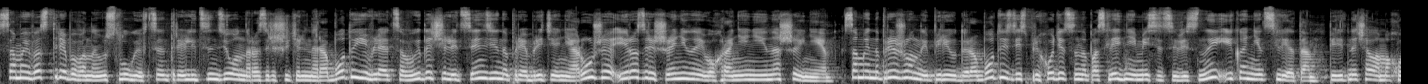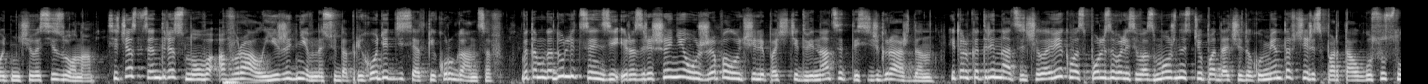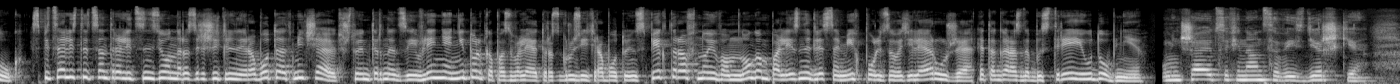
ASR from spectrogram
Самой востребованной услугой в Центре лицензионно-разрешительной работы является выдача лицензии на приобретение оружия и разрешение на его хранение и ношение. Самые напряженные периоды работы здесь приходятся на последние месяцы весны и конец лета, перед началом охотничьего сезона. Сейчас в Центре снова аврал. Ежедневно сюда приходят десятки курганцев. В этом году лицензии и разрешения уже получили почти 12 тысяч граждан. И только 13 человек воспользовались возможностью подачи документов через портал госуслуг. Специалисты Центра лицензионно разрешительные работы отмечают, что интернет-заявления не только позволяют разгрузить работу инспекторов, но и во многом полезны для самих пользователей оружия. Это гораздо быстрее и удобнее. Уменьшаются финансовые издержки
